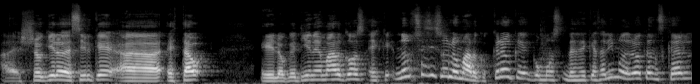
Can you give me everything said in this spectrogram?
A ver, Yo quiero decir que ah, está, eh, lo que tiene Marcos es que, no sé si solo Marcos, creo que como desde que salimos del Vacans Club,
